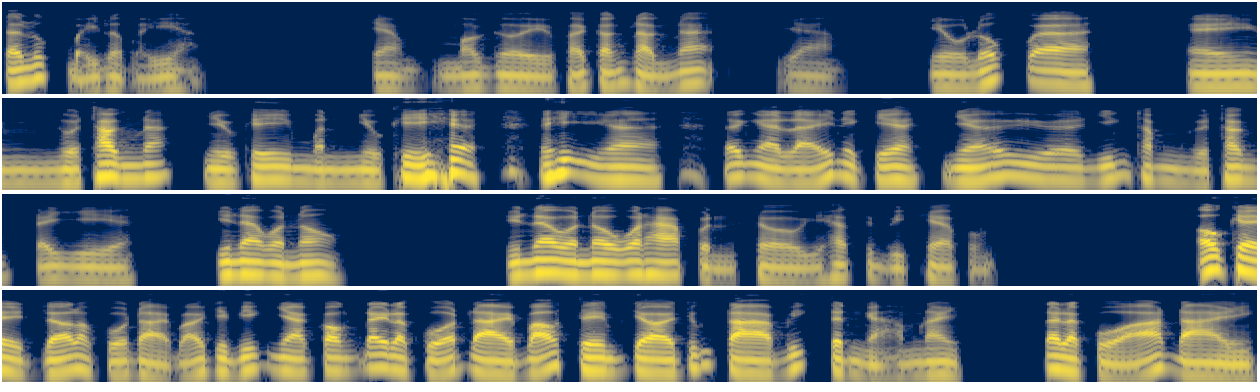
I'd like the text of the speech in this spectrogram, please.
Tới lúc bị là bị à. Yeah, mọi người phải cẩn thận đó. Yeah. Nhiều lúc uh, người thân đó nhiều khi mình nhiều khi à, tới ngày lễ này kia nhớ viếng thăm người thân. Tại vì à, you never know. You never know what happens so you have to be careful. Ok đó là của đài báo cho biết nha. Còn đây là của đài báo thêm cho chúng ta biết tin ngày hôm nay. Đây là của đài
